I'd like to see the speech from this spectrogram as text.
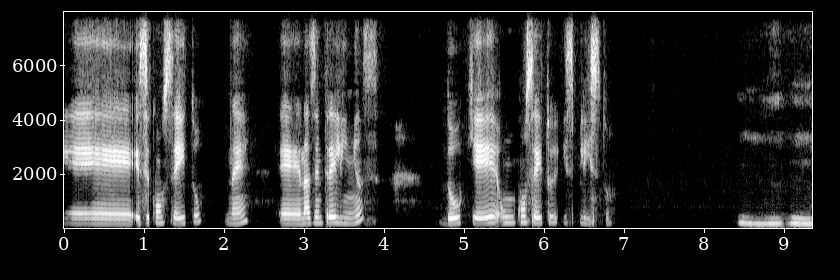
é, esse conceito, né, é, nas entrelinhas, do que um conceito explícito. Uhum.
